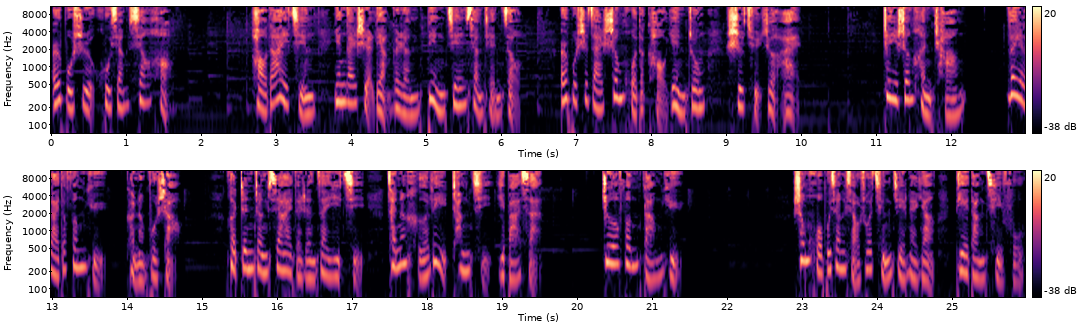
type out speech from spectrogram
而不是互相消耗。好的爱情应该是两个人并肩向前走，而不是在生活的考验中失去热爱。这一生很长，未来的风雨可能不少，和真正相爱的人在一起，才能合力撑起一把伞，遮风挡雨。生活不像小说情节那样跌宕起伏。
